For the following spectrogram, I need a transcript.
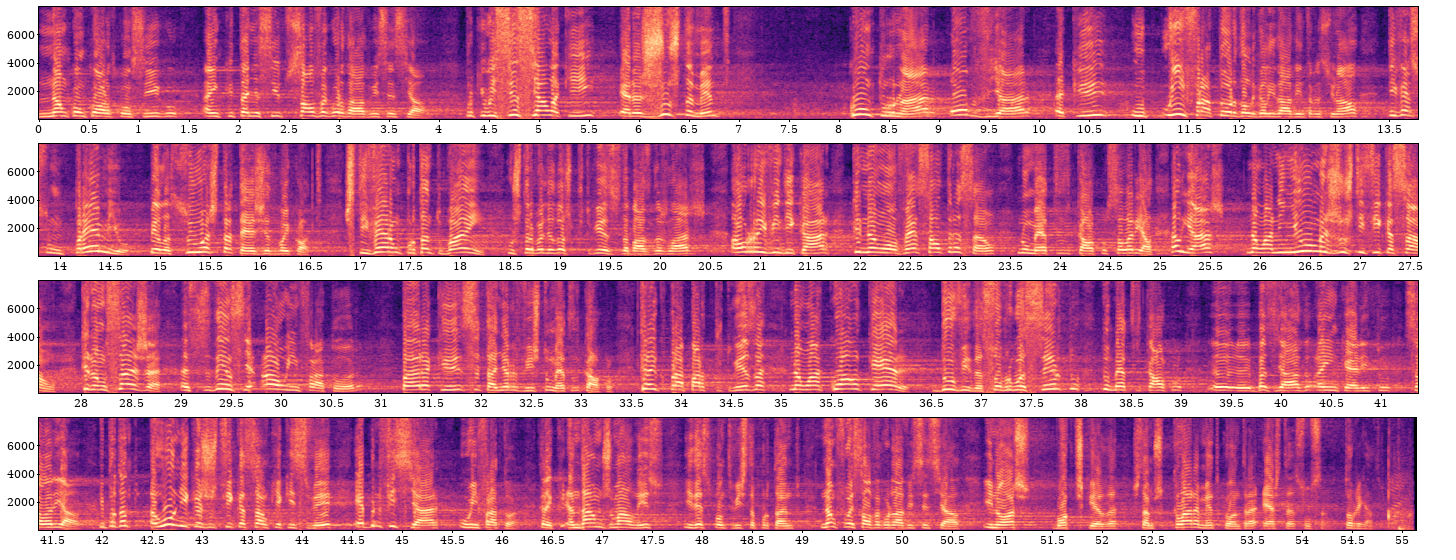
não concordo consigo em que tenha sido salvaguardado o essencial. Porque o essencial aqui era justamente contornar, obviar a que o, infrator da legalidade internacional tivesse um prémio pela sua estratégia de boicote. Estiveram, portanto, bem os trabalhadores portugueses da base das lajes ao reivindicar que não houvesse alteração no método de cálculo salarial. Aliás, não há nenhuma justificação que não seja a cedência ao infrator para que se tenha revisto o método de cálculo. Creio que para a parte portuguesa não há qualquer dúvida sobre o acerto do método de cálculo eh, eh, baseado em inquérito salarial. E, portanto, a única justificação que aqui se vê é beneficiar o infrator. Creio que andámos mal nisso e, desse ponto de vista, portanto, não foi salvaguardado o essencial e nós, Bloco de Esquerda, estamos claramente contra esta solução. Muito obrigado.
